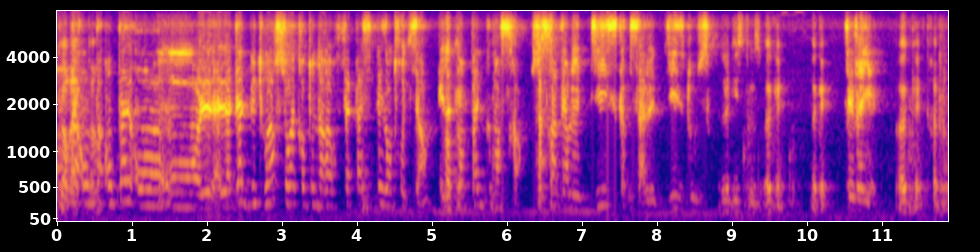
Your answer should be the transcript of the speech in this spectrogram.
correct, on- hein. on- la date butoir sera quand on aura fait passer les entretiens et la campagne commencera. Ce sera vers le 10, comme ça, le 10-12 Le 10-12. OK. OK. février. OK, très bien.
